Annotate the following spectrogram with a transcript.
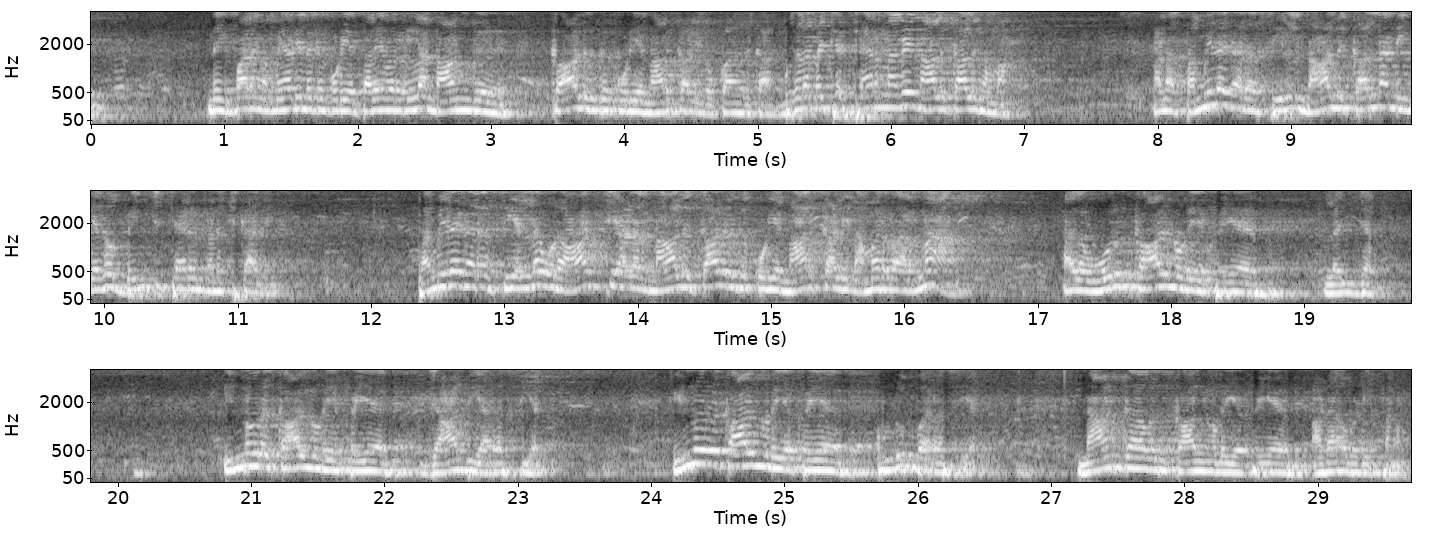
இன்னைக்கு பாருங்கள் மேடையில் இருக்கக்கூடிய தலைவர்கள்லாம் நான்கு கால் இருக்கக்கூடிய நாற்காலியில் உட்காந்துருக்காங்க முதலமைச்சர் சேரனாவே நாலு காலுங்கம்மா. ஆனால் தமிழக அரசியல் நாலு கால்னால் நீங்கள் ஏதோ பெஞ்சு சேரன்னு நினச்சிக்காதீங்க. தமிழக அரசியலில் ஒரு ஆட்சியாளர் நாலு கால் இருக்கக்கூடிய நாற்காலியில் அமர்றாருன்னா அதில் ஒரு காலினுடைய பெயர் லஞ்சம். இன்னொரு காலினுடைய பெயர் ஜாதி அரசியல். இன்னொரு காலினுடைய பெயர் குடும்ப அரசியல். நான்காவது காலினுடைய பெயர் அடாவடித்தனம்.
